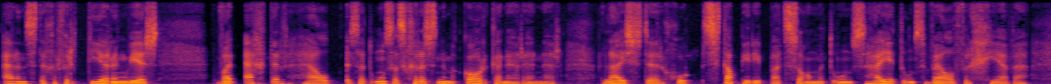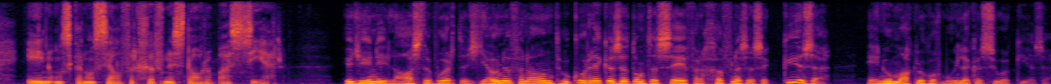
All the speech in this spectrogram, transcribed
ernstige vertering wees. Wat egter help is dat ons as Christene mekaar kan herinner. Luister, God stap hierdie pad saam met ons. Hy het ons wel vergewe en ons kan onsself vergifnis daarop baseer. Eugenie, laaste woord is joune vanaand. Hoe korrek is dit om te sê vergifnis is 'n keuse en hoe maklik of moeilik is so 'n keuse?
